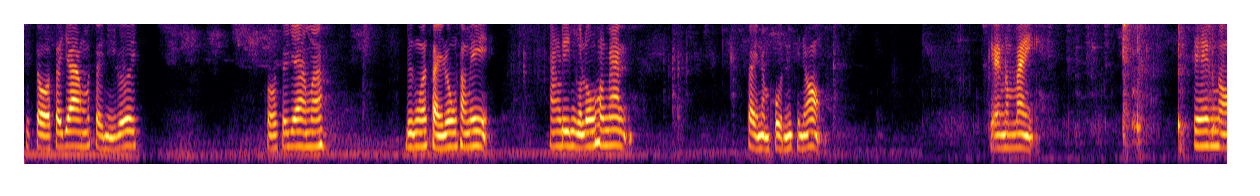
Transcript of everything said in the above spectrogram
ติต่อสายยางมาใส่นี่เลยต่อสายยางมา ดึงมาใส่ลงทางนี้ ทางลินก็ลงทางนั้นใส่น้ำผลพี่น้อง แกงน่อไม้แกงหน่อ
